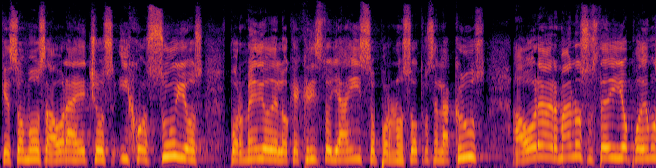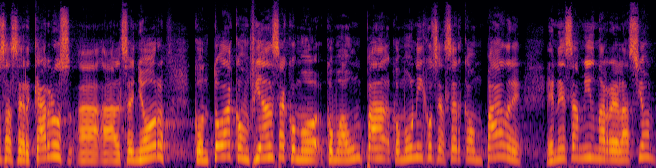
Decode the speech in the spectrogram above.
que somos ahora hechos hijos suyos por medio de lo que Cristo ya hizo por nosotros en la cruz. Ahora, hermanos, usted y yo podemos acercarnos al Señor con toda confianza como, como, a un, como un hijo se acerca a un padre en esa misma relación.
